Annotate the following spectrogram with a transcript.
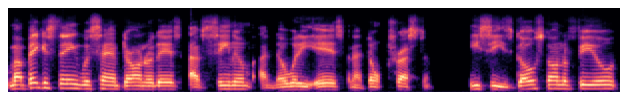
my biggest thing with Sam Darnold is I've seen him, I know what he is, and I don't trust him. He sees ghosts on the field,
